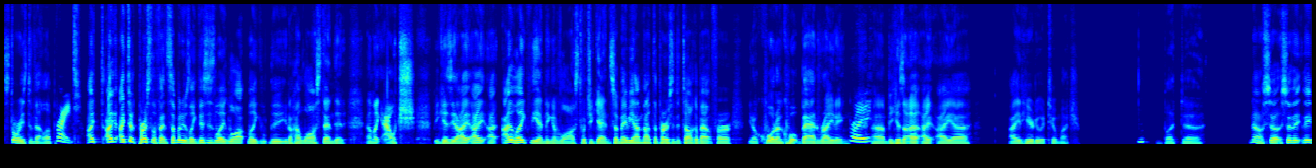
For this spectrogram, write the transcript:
stories develop. Right. I, I I took personal offense. Somebody was like, "This is like law, like the you know how Lost ended." And I'm like, "Ouch," because you know I I I, like the ending of Lost, which again, so maybe I'm not the person to talk about for you know quote unquote bad writing, Right. uh, because I I I uh I adhere to it too much. But uh no, so so they they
